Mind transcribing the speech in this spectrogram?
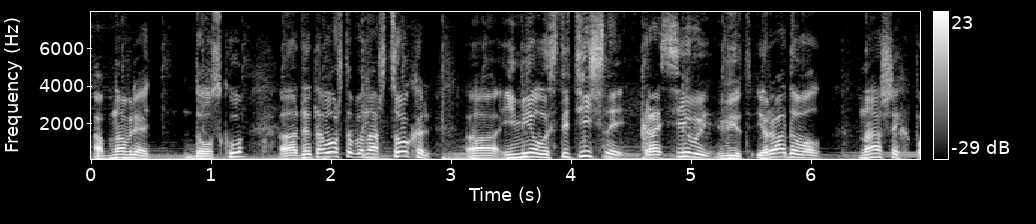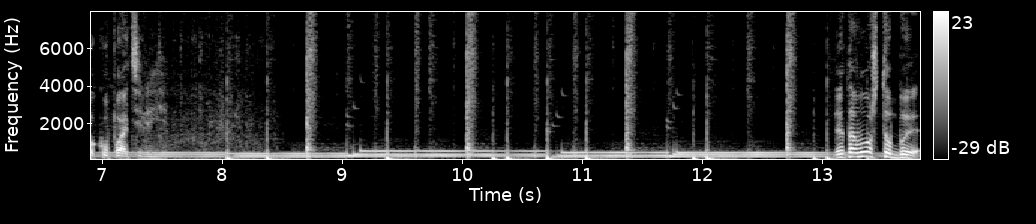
обновлять доску для того, чтобы наш цоколь имел эстетичный, красивый вид и радовал наших покупателей. Для того, чтобы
